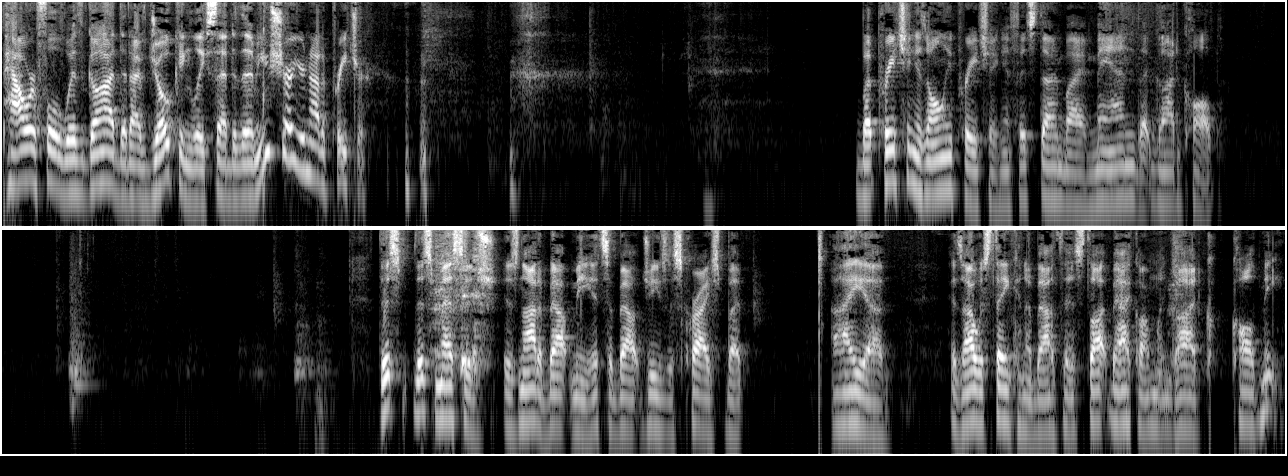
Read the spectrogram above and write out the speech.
powerful with God that I've jokingly said to them, You sure you're not a preacher? but preaching is only preaching if it's done by a man that God called. This this message is not about me; it's about Jesus Christ. But I, uh, as I was thinking about this, thought back on when God c- called me,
